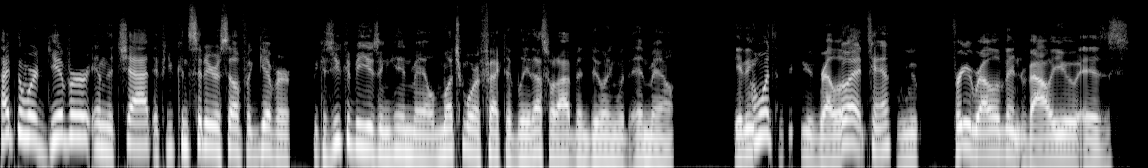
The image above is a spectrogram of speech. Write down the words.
Type the word giver in the chat if you consider yourself a giver, because you could be using InMail much more effectively. That's what I've been doing with InMail. Giving I want free relevant, Go ahead, free relevant value is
